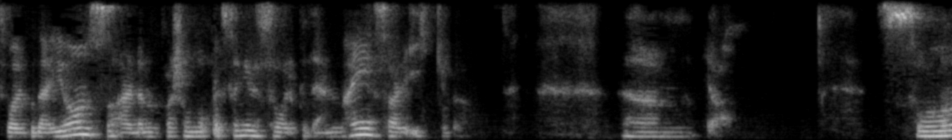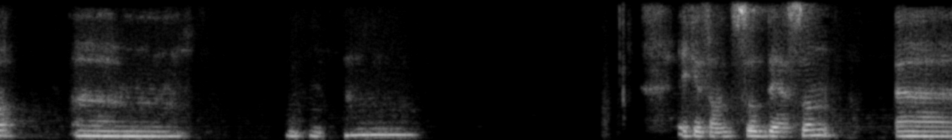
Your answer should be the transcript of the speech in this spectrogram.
svaret på det er ja, så er det en personlig opplysning. Hvis svaret på det er nei, så er det ikke det. Um, ja. Så um, ikke sant. Så det som uh,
